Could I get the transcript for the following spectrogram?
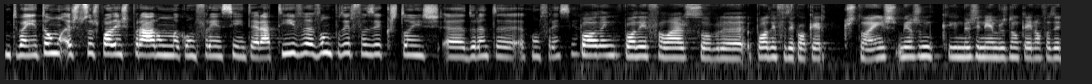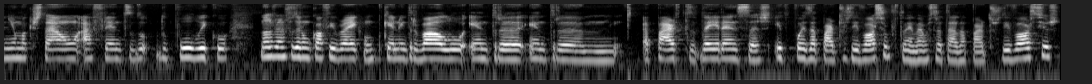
Muito bem, então as pessoas podem esperar uma conferência interativa, vão poder fazer questões uh, durante a, a, conferência? Podem, podem falar sobre, podem fazer qualquer questões, mesmo que imaginemos não queiram fazer nenhuma questão à frente do, do público, nós vamos fazer um coffee break, um pequeno intervalo entre, entre um, a parte da heranças e depois a parte dos divórcios, porque também vamos tratar da parte dos divórcios,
